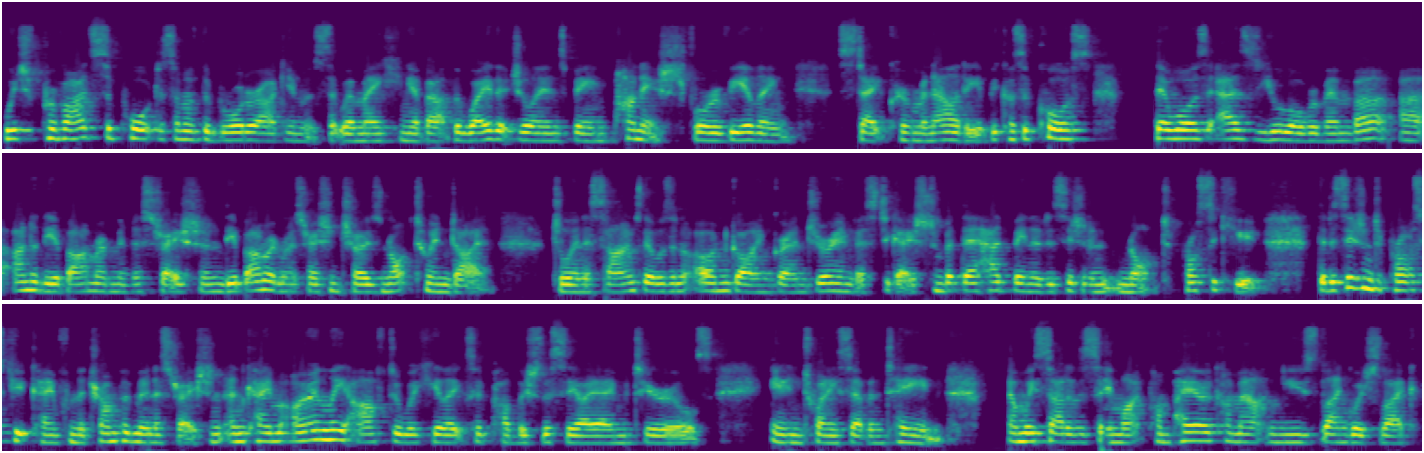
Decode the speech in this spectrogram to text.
which provides support to some of the broader arguments that we're making about the way that Julian's being punished for revealing state criminality. Because, of course, there was, as you'll all remember, uh, under the Obama administration, the Obama administration chose not to indict Julian Assange. There was an ongoing grand jury investigation, but there had been a decision not to prosecute. The decision to prosecute came from the Trump administration and came only after WikiLeaks had published the CIA materials in 2017. And we started to see Mike Pompeo come out and use language like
